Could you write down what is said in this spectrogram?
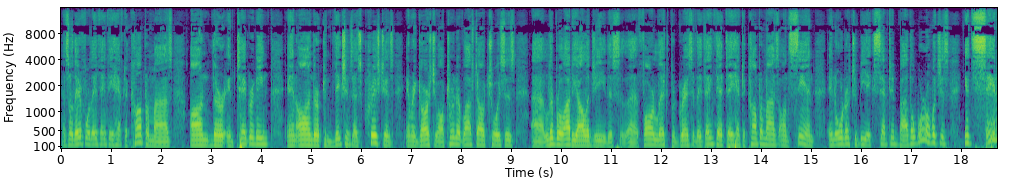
and so therefore they think they have to compromise on their integrity and on their convictions as Christians in regards to alternative lifestyle choices, uh, liberal ideology, this uh, far left progressive. They think that they have to compromise on sin in order to be accepted by the world, which is insanity.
